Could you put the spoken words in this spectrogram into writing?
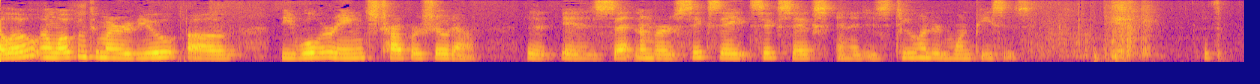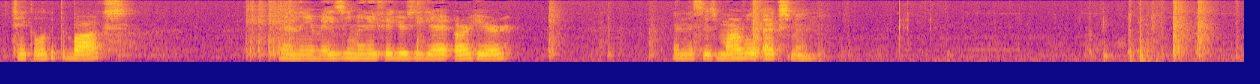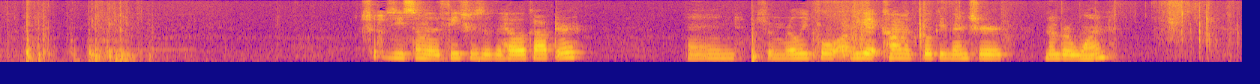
Hello and welcome to my review of the Wolverines Chopper Showdown. It is set number 6866 and it is 201 pieces. Let's take a look at the box. And the amazing minifigures you get are here. And this is Marvel X-Men. Shows you some of the features of the helicopter and some really cool art. You get comic book adventure number one.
